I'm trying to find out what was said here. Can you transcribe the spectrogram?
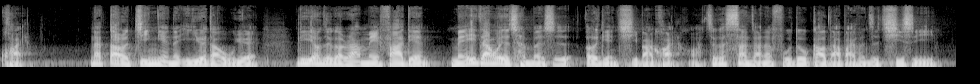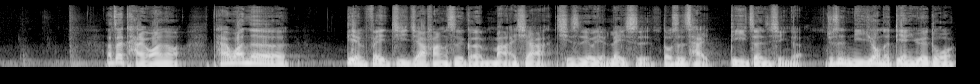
块，那到了今年的一月到五月，利用这个燃煤发电每一单位的成本是二点七八块，哇，这个上涨的幅度高达百分之七十一。那在台湾哦，台湾的。电费计价方式跟马来西亚其实有点类似，都是采递增型的，就是你用的电越多，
